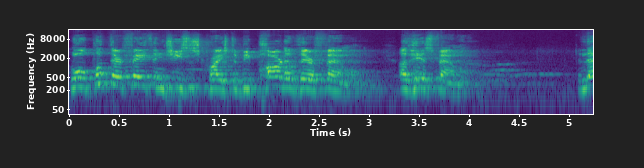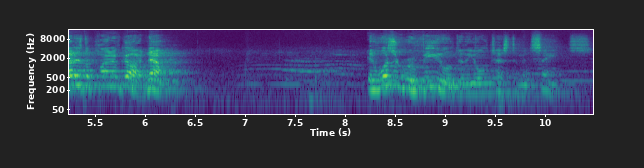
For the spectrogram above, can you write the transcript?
who will put their faith in Jesus Christ to be part of their family, of His family. And that is the plan of God. Now, it wasn't revealed to the Old Testament saints,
